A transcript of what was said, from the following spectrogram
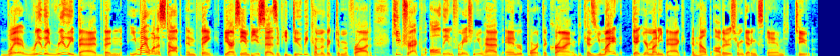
really, really bad, then you might want to stop and think. The RCMP says if you do become a victim of fraud, keep track of all the information you have and report the crime because you might get your money back and help others from getting scammed too.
